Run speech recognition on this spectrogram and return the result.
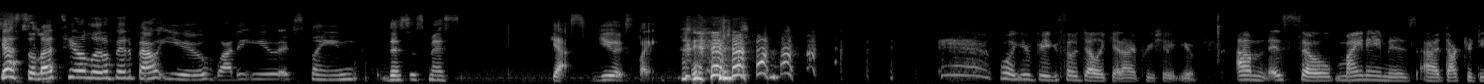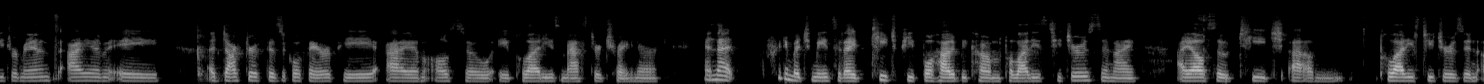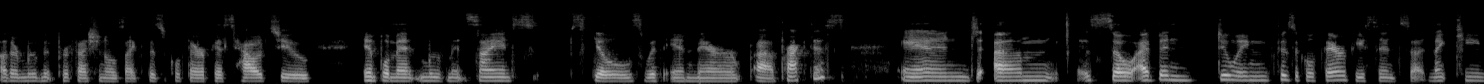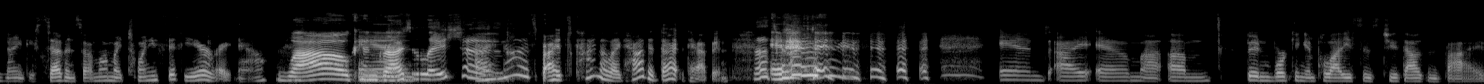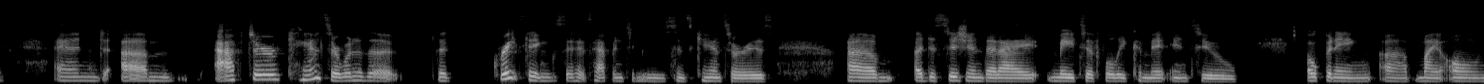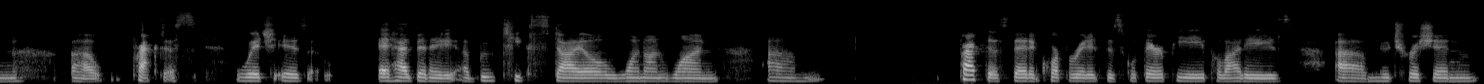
Yes, yeah, so let's hear a little bit about you. Why don't you explain? This is Miss. Yes, you explain. well, you're being so delicate. I appreciate you. Um, so my name is uh, Dr. Diedra Manns. I am a, a doctor of physical therapy. I am also a Pilates master trainer. And that pretty much means that I teach people how to become Pilates teachers. And I, I also teach um, Pilates teachers and other movement professionals like physical therapists how to implement movement science skills within their uh, practice. And um, so I've been doing physical therapy since uh, 1997. So I'm on my 25th year right now. Wow, congratulations. And I know it's, it's kind of like, how did that happen? That's and, and I am, uh, um, been working in Pilates since 2005. And um, after cancer, one of the, the great things that has happened to me since cancer is um, a decision that I made to fully commit into opening uh, my own uh, practice, which is it had been a, a boutique style one on one practice that incorporated physical therapy, Pilates, um, nutrition.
